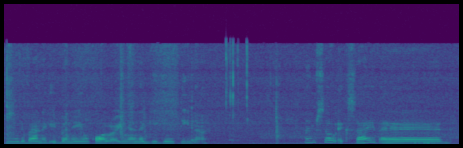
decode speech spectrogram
Hmm, diba? Nag-iba na yung color niya. Nagiging tea na. I'm so excited!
